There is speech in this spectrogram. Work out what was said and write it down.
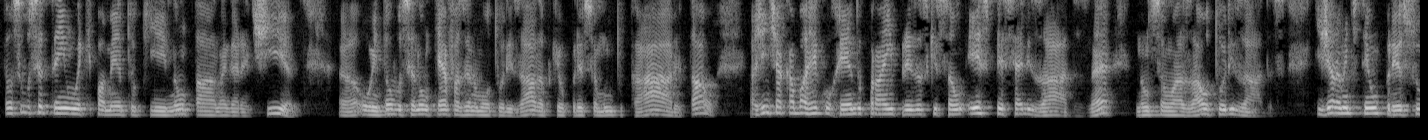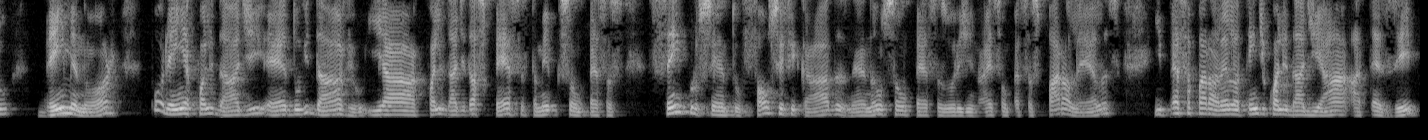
Então, se você tem um equipamento que não está na garantia, uh, ou então você não quer fazer uma autorizada porque o preço é muito caro e tal, a gente acaba recorrendo para empresas que são especializadas, né? Não são as autorizadas, que geralmente tem um preço bem menor, porém a qualidade é duvidável e a qualidade das peças também, porque são peças 100% falsificadas, né? não são peças originais, são peças paralelas, e peça paralela tem de qualidade A até Z,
